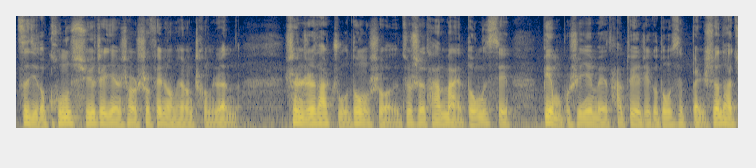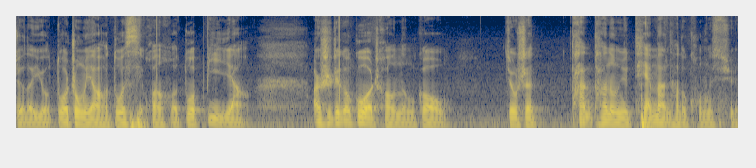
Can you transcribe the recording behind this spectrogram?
自己的空虚这件事儿是非常非常承认的，甚至他主动说的，就是他买东西并不是因为他对这个东西本身他觉得有多重要多喜欢和多必要。而是这个过程能够，就是他他能去填满他的空虚。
